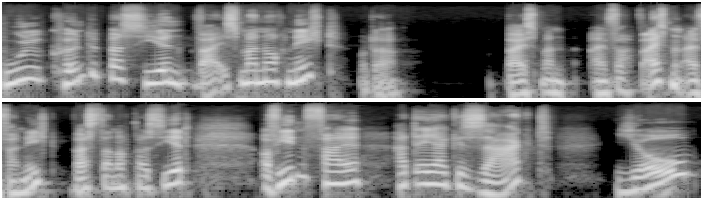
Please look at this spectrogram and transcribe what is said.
cool, könnte passieren, weiß man noch nicht. Oder weiß man einfach, weiß man einfach nicht, was da noch passiert. Auf jeden Fall hat er ja gesagt, yo,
